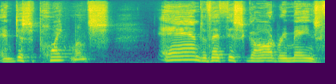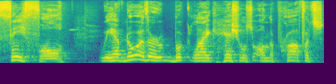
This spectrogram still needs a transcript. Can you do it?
and disappointments, and that this God remains faithful. We have no other book like Heschel's on the prophets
